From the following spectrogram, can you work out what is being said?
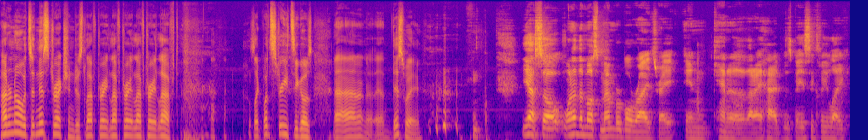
I don't know. It's in this direction. Just left, right, left, right, left, right, left. I was like, what streets? He goes, uh, I don't know. uh, This way. Yeah, so one of the most memorable rides, right, in Canada that I had was basically like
